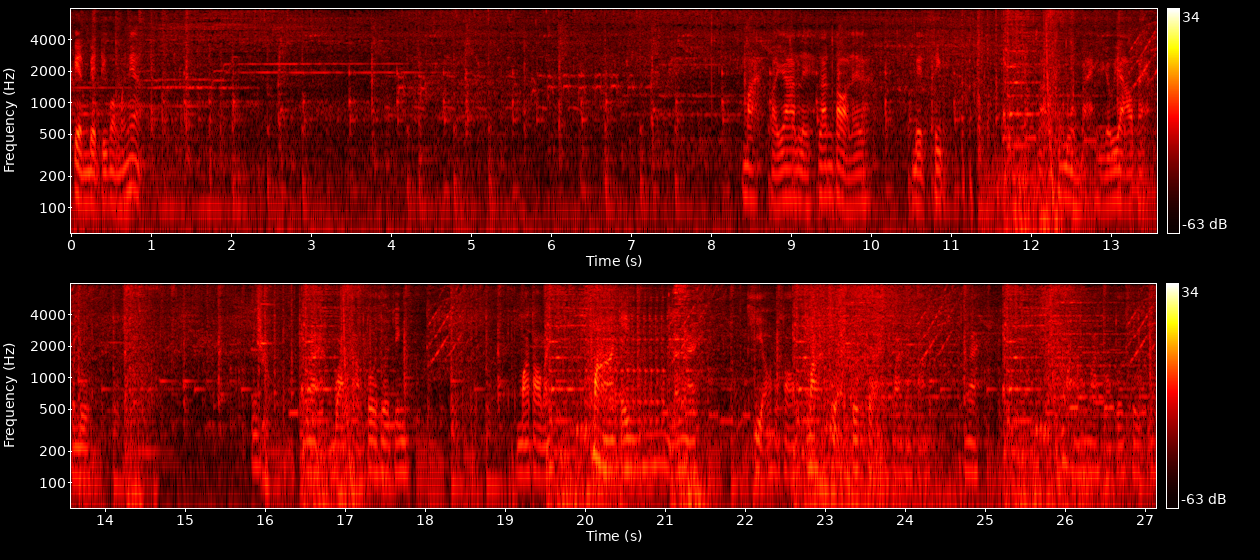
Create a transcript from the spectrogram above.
เปลี่ยนเบ็ดดีกว่ามั้งเนี่ย มาขออนุญาตเลยลั่นต่อเลยนะเบ็ดสิบสามชั่วโมงไปยาวๆไปคนดูไงวางสามตัวชัวจริง มาต่อไหมมาจริงแล้วไงเขียวสองมาสวยตัวสวยมาสองสามยังไงมามาสองตัวสวยจริง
